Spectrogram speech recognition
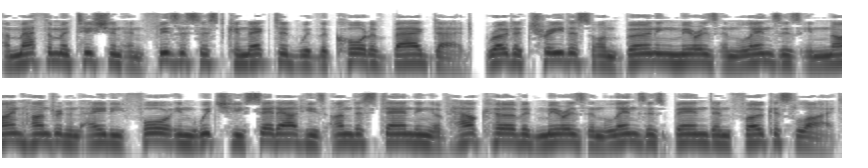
a mathematician and physicist connected with the court of Baghdad, wrote a treatise on burning mirrors and lenses in 984 in which he set out his understanding of how curved mirrors and lenses bend and focus light.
